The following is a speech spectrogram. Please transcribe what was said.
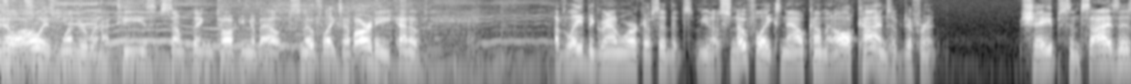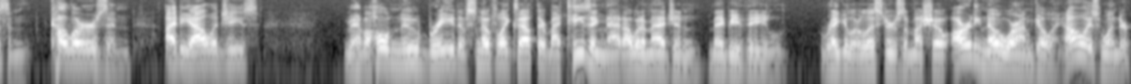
You know, I always wonder when I tease something talking about snowflakes. I've already kind of I've laid the groundwork. I've said that you know snowflakes now come in all kinds of different shapes and sizes and colors and ideologies. We have a whole new breed of snowflakes out there. By teasing that, I would imagine maybe the regular listeners of my show already know where I'm going. I always wonder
